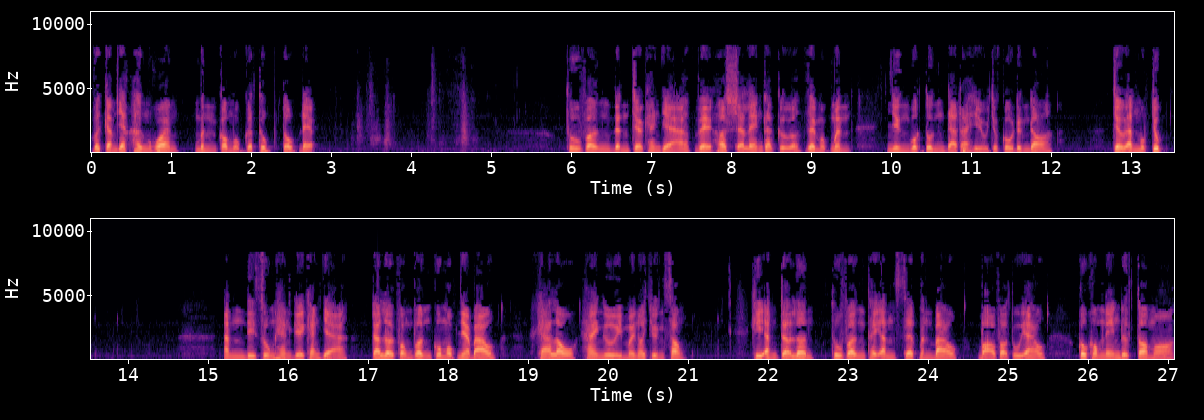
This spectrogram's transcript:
với cảm giác hân hoan mình có một kết thúc tốt đẹp. Thu Vân định chờ khán giả về hết sẽ lén ra cửa về một mình, nhưng Quốc Tuấn đã ra hiệu cho cô đứng đó. Chờ anh một chút. Anh đi xuống hàng ghế khán giả, trả lời phỏng vấn của một nhà báo. Khá lâu hai người mới nói chuyện xong. Khi anh trở lên, Thu Vân thấy anh xếp mảnh báo, bỏ vào túi áo. Cô không nén được tò mò.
